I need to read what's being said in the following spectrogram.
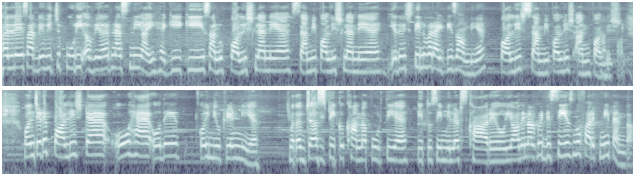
ਹੱਲੇ ਸਾਡੇ ਵਿੱਚ ਪੂਰੀ ਅਵੇਅਰਨੈਸ ਨਹੀਂ ਆਈ ਹੈਗੀ ਕਿ ਸਾਨੂੰ ਪੋਲਿਸ਼ ਲੈਣੇ ਆ ਸੈਮੀ ਪੋਲਿਸ਼ ਲੈਣੇ ਆ। ਇਹਦੇ ਵਿੱਚ ਤਿੰਨ ਵੈਰਾਈਟੀਆਂ ਆਉਂਦੀਆਂ ਪੋਲਿਸ਼ ਸੈਮੀ ਪੋਲਿਸ਼ ਅਨਪੋਲਿਸ਼ ਹੁਣ ਜਿਹੜੇ ਪੋਲਿਸ਼ਡ ਹੈ ਉਹ ਹੈ ਉਹਦੇ ਕੋਈ ਨਿਊਟ੍ਰੀਐਂਟ ਨਹੀਂ ਹੈ। ਮਤਲਬ ਜਸਟ ਇੱਕ ਖਾਣਾ ਪੂਰਤੀ ਹੈ ਕਿ ਤੁਸੀਂ ਮਿਲਟਸ ਖਾ ਰਹੇ ਹੋ ਜਾਂ ਉਹਦੇ ਨਾਲ ਕੋਈ ਡਿਸੀਜ਼ ਨੂੰ ਫ਼ਰਕ ਨਹੀਂ ਪੈਂਦਾ।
